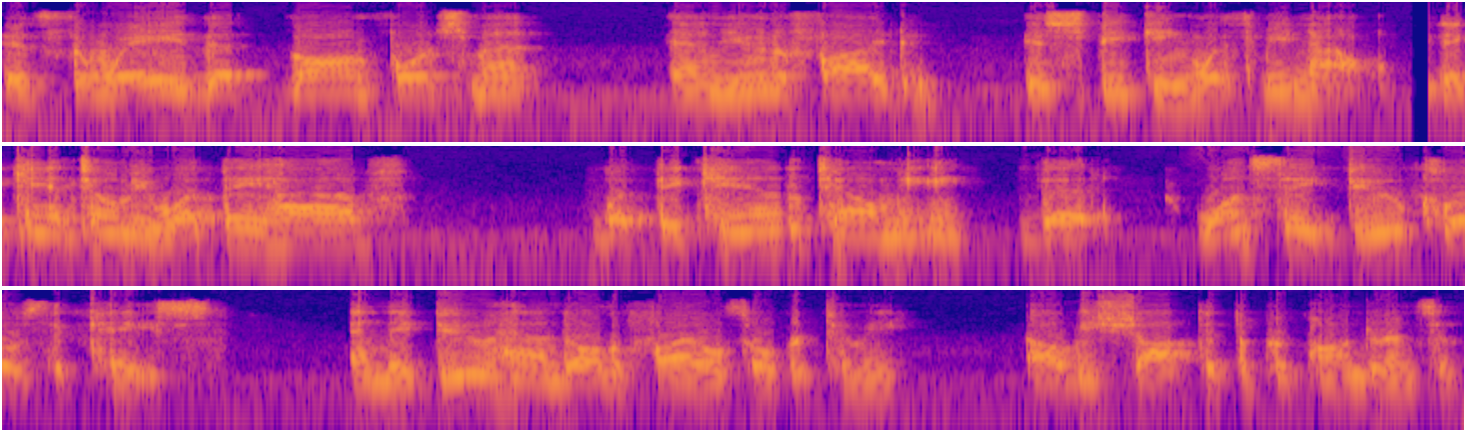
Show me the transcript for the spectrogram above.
it's the way that law enforcement and Unified is speaking with me now. They can't tell me what they have, but they can tell me that once they do close the case and they do hand all the files over to me, I'll be shocked at the preponderance of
